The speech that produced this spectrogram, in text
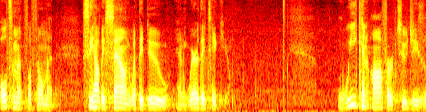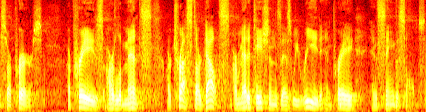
ultimate fulfillment See how they sound, what they do, and where they take you. We can offer to Jesus our prayers, our praise, our laments, our trust, our doubts, our meditations as we read and pray and sing the Psalms.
